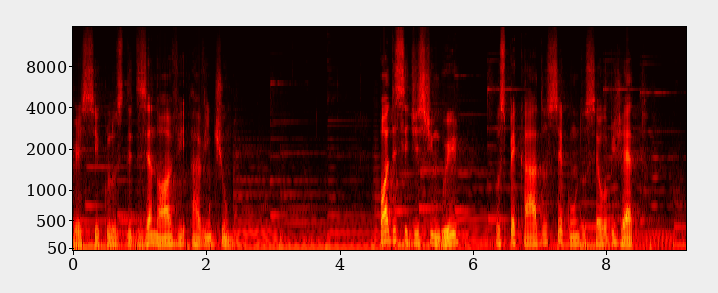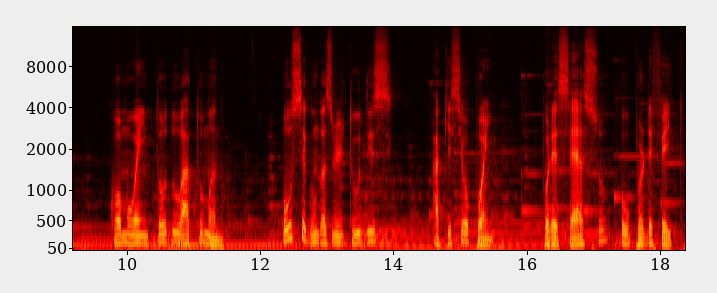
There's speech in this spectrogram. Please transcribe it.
versículos de 19 a 21. Pode-se distinguir os pecados segundo o seu objeto, como em todo ato humano, ou segundo as virtudes a que se opõe, por excesso ou por defeito,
